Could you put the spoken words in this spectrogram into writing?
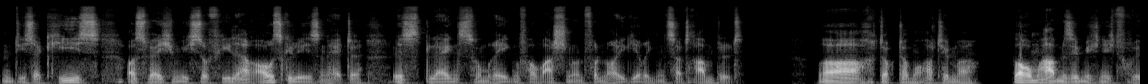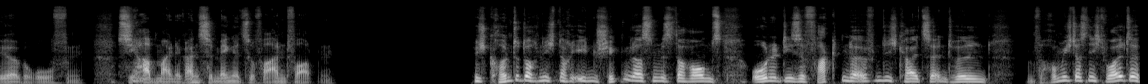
Dieser Kies, aus welchem ich so viel herausgelesen hätte, ist längst vom Regen verwaschen und von Neugierigen zertrampelt. Ach, Dr. Mortimer, Warum haben Sie mich nicht früher gerufen? Sie haben eine ganze Menge zu verantworten. Ich konnte doch nicht nach Ihnen schicken lassen, Mr. Holmes, ohne diese Fakten der Öffentlichkeit zu enthüllen. Und warum ich das nicht wollte,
